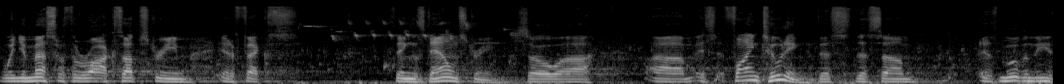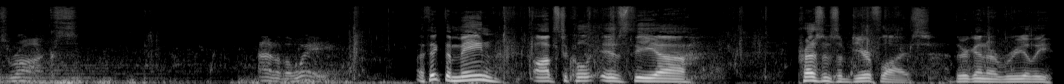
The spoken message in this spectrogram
when you mess with the rocks upstream, it affects things downstream. So uh, um, it's fine tuning. This this um, is moving these rocks out of the way. I think the main obstacle is the uh, presence of deer flies. They're going to really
